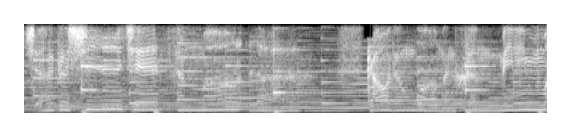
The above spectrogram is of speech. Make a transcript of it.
这个世界怎么了？搞得我们很迷茫。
